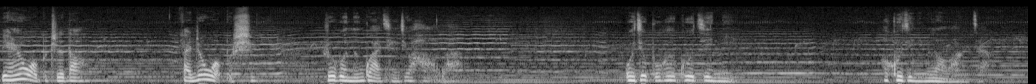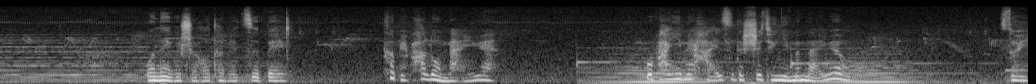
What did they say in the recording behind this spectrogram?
别人我不知道，反正我不是。如果能寡情就好了，我就不会顾忌你，我顾忌你们老王家。我那个时候特别自卑，特别怕落埋怨。我怕因为孩子的事情你们埋怨我，所以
